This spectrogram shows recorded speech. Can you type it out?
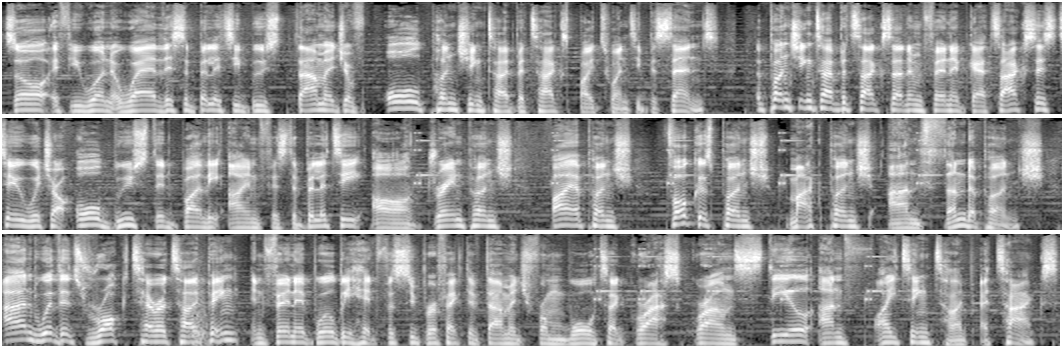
So if you weren't aware, this ability boosts damage of all punching type attacks by 20%. The punching type attacks that Infernape gets access to, which are all boosted by the Iron Fist ability, are Drain Punch, Fire Punch, Focus Punch, Mach Punch, and Thunder Punch. And with its Rock Tera typing, Infernape will be hit for super effective damage from Water, Grass, Ground, Steel, and Fighting type attacks.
